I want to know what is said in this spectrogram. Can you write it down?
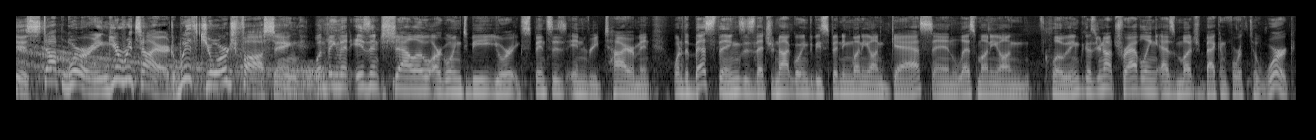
is Stop Worrying You're Retired with George Fossing. One thing that isn't shallow are going to be your expenses in retirement. One of the best things is that you're not going to be spending money on gas and less money on clothing because you're not traveling as much back and forth to work.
